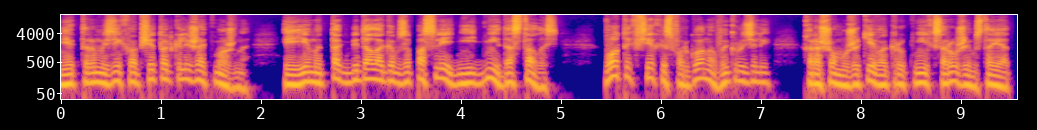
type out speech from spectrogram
Некоторым из них вообще только лежать можно. И им и так бедолагам за последние дни досталось. Вот их всех из фургона выгрузили. Хорошо, мужики вокруг них с оружием стоят.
